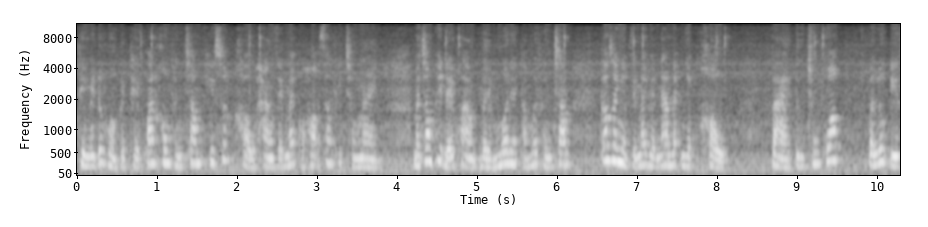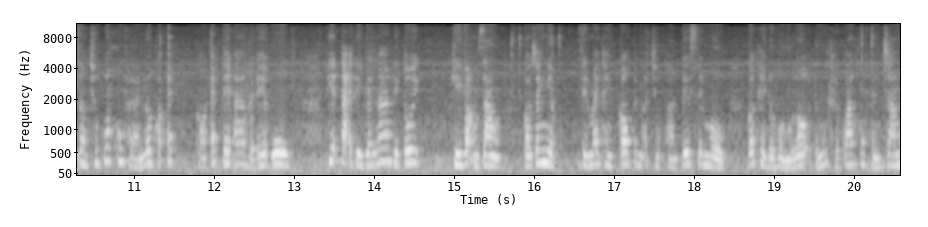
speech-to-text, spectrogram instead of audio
thì mới được hưởng cái thuế quan 0% khi xuất khẩu hàng dệt may của họ sang thị trường này. Mà trong khi đấy khoảng 70 đến 80% các doanh nghiệp dệt may Việt Nam lại nhập khẩu vải từ Trung Quốc và lưu ý rằng Trung Quốc không phải là nước có F, có FTA với EU. Hiện tại thì Việt Nam thì tôi kỳ vọng rằng có doanh nghiệp dệt may thành công với mã chứng khoán TCM có thể được hưởng lợi từ mức thuế quan 0%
